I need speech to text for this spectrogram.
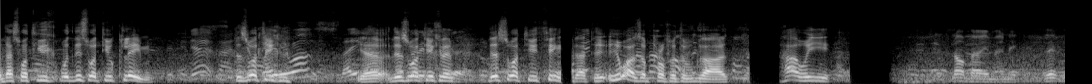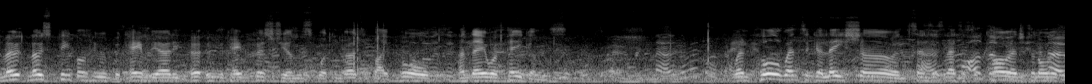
That's what you. This is what you claim. Yes, This is what Maybe he you. was. There Yeah. This is what you That's claim. This is what you think that he he was a prophet of God. How he. Not very many. Most people who became the early, who became Christians were converted by Paul, and they were pagans. When Paul went to Galatia and sent his letters to Corinth and all, no,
